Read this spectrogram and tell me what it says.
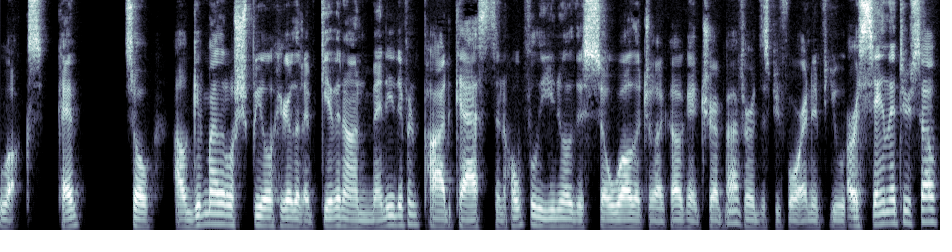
looks. Okay. So I'll give my little spiel here that I've given on many different podcasts, and hopefully you know this so well that you're like, okay, Tripp, I've heard this before. And if you are saying that to yourself,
